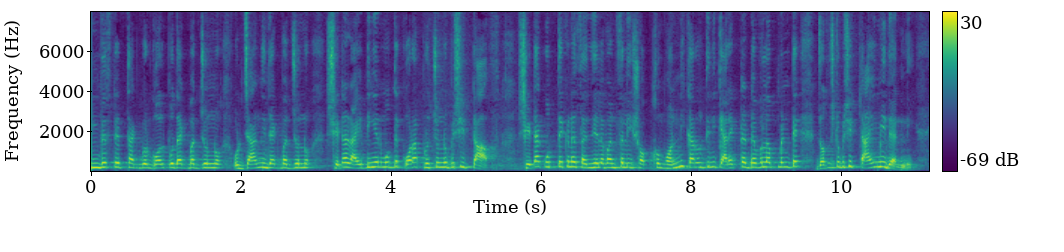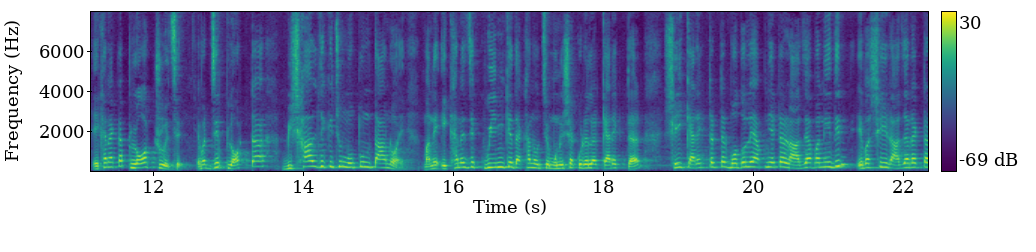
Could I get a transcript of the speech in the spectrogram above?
ইনভেস্টেড থাকবে, ওর গল্প দেখবার জন্য, ওর জার্নি দেখবার জন্য, সেটা রাইটিংয়ের মধ্যে করা প্রচণ্ড বেশি টাফ সেটা করতে এখানে সঞ্জয় লেভানসালি সক্ষম হননি, কারণ তিনি ক্যারেক্টার ডেভেলপমেন্টে যথেষ্ট বেশি টাইমই দেননি। এখানে একটা প্লট রয়েছে। এবার যে প্লটটা বিশাল যে কিছু নতুন তা নয় মানে এখানে যে কুইনকে দেখানো হচ্ছে, মনীষা কুরেলার ক্যারেক্টার সেই ক্যারেক্টারটার বদলে আপনি একটা রাজা বানিয়ে দিন, এবার সেই রাজার একটা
